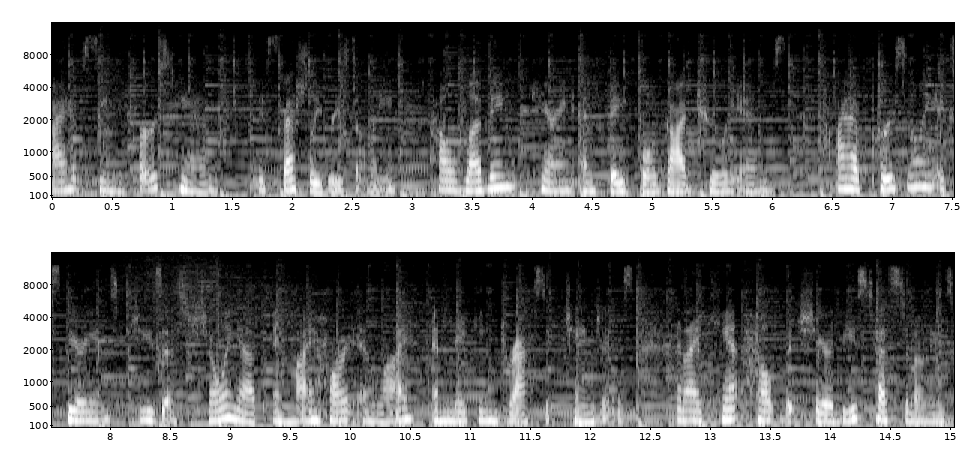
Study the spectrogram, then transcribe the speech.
I have seen firsthand, especially recently, how loving, caring, and faithful God truly is. I have personally experienced Jesus showing up in my heart and life and making drastic changes. And I can't help but share these testimonies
